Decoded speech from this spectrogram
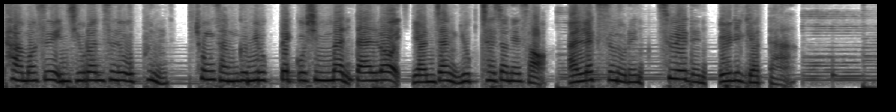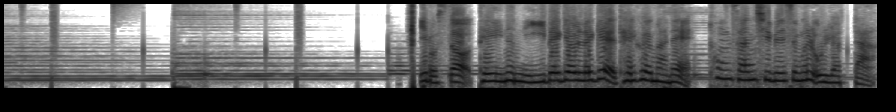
타머스 인슈런스 오픈 총 상금 690만 달러 연장 6차전에서 알렉스 노렌 스웨덴을 이겼다. 이로써 데이는 214개 대회 만에 통산 11승을 올렸다.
